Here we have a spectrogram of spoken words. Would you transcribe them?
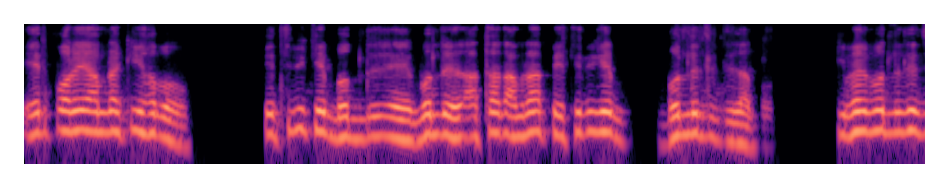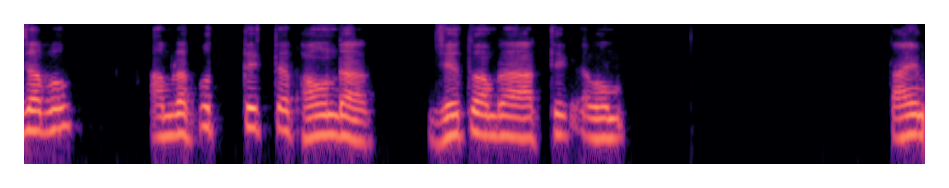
এরপরে আমরা কি হব? পৃথিবীকে বদলে বদলে অর্থাৎ আমরা পৃথিবীকে বদলে দিতে যাব। কীভাবে বদলে দিতে যাব? আমরা প্রত্যেকটা ফাউন্ডার যেহেতু আমরা আর্থিক এবং টাইম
